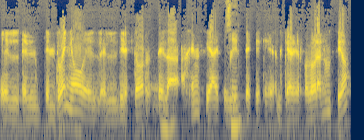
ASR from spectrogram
el, dueño, el, director de la agencia de, que, que, rodó el anuncio,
